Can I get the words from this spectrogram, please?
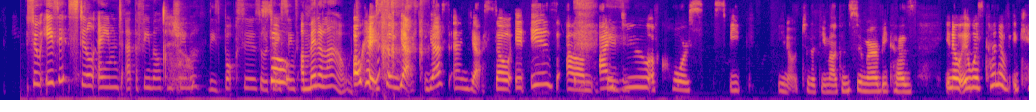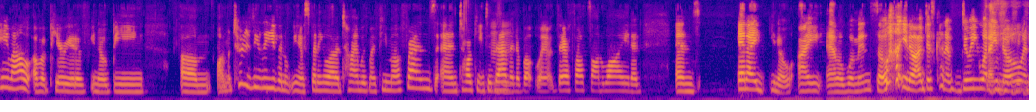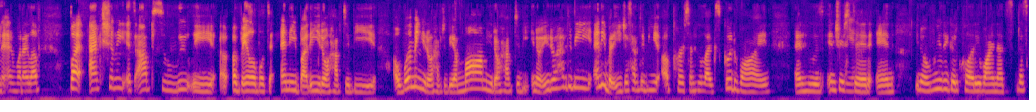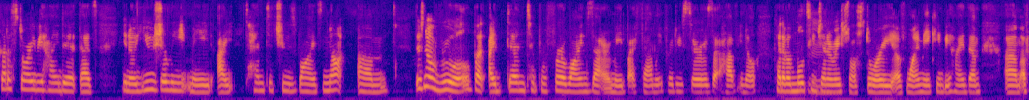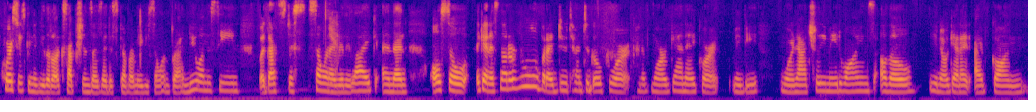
So is it still aimed at the female consumer? These boxes or so, tastings are men allowed? Okay, so yes, yes, and yes. So it is. Um, I do, of course, speak, you know, to the female consumer because, you know, it was kind of it came out of a period of you know being um, on maternity leave and you know spending a lot of time with my female friends and talking to mm-hmm. them and about you know, their thoughts on wine and and and I, you know, I am a woman, so you know, I'm just kind of doing what I know and, and what I love. But actually, it's absolutely available to anybody. You don't have to be a woman. You don't have to be a mom. You don't have to be, you know, you don't have to be anybody. You just have to be a person who likes good wine and who is interested yeah. in, you know, really good quality wine that's that's got a story behind it. That's, you know, usually made. I tend to choose wines not. Um, there's no rule, but I tend to prefer wines that are made by family producers that have, you know, kind of a multi generational mm. story of winemaking behind them. Um, of course, there's going to be little exceptions as I discover maybe someone brand new on the scene, but that's just someone yeah. I really like. And then also, again, it's not a rule, but I do tend to go for kind of more organic or maybe more naturally made wines. Although, you know, again, I, I've gone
